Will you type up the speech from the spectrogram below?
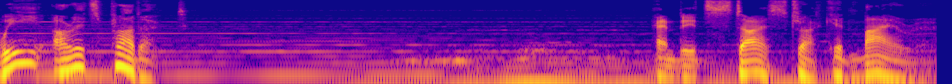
We are its product. And its starstruck admirer.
